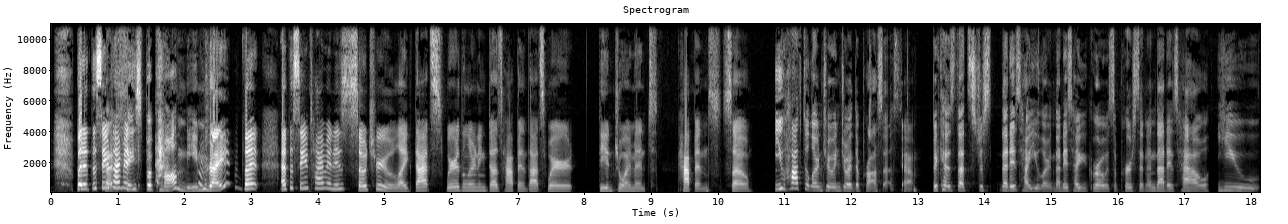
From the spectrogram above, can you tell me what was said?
but at the same that time, Facebook it, mom meme. Right. But at the same time, it is so true. Like that's where the learning does happen. That's where the enjoyment happens. So you have to learn to enjoy the process. Yeah. Because that's just that is how you learn. That is how you grow as a person and that is how you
